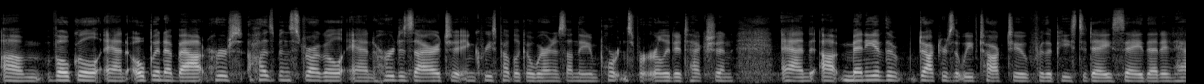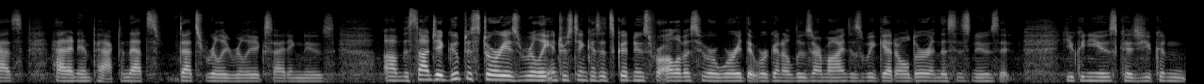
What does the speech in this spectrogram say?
um, vocal and open about her husband's struggle and her desire to increase public awareness on the importance for early detection. And uh, many of the doctors that we've talked to for the piece today say that it has had an impact, and that's that's really really exciting news. Um, the Sanjay Gupta story is really interesting because it's good news for all of us who are worried that we're going to lose our minds as we get older, and this is news that you can use because you can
